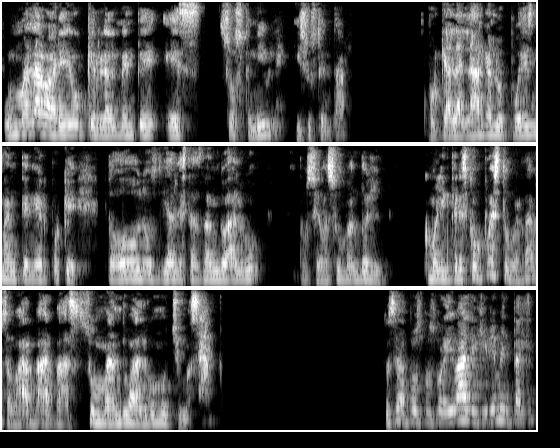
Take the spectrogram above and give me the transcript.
un malabareo que realmente es sostenible y sustentable. Porque a la larga lo puedes mantener porque todos los días le estás dando algo, pues se va sumando el, como el interés compuesto, ¿verdad? O sea, va, va, sumando algo mucho más amplio. Entonces, pues, pues por ahí va, la higiene mental,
